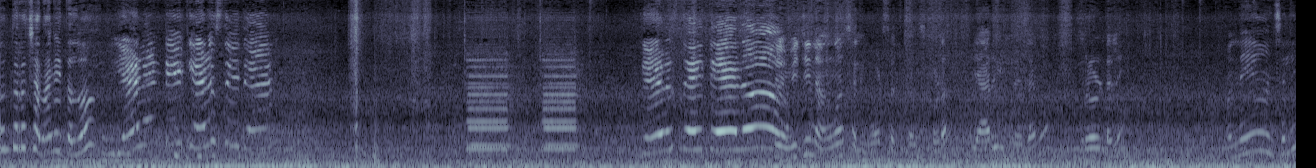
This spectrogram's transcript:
ಇದೊಂಥರ ಚೆನ್ನಾಗೈತಲ್ವಾ? ಏಳಂಟಿ ಕೇಳಿಸ್ತಾ ಇದೆ. ವಿಜಿ ಹಂಗೊಂದ್ಸಲಿ ಓಡ್ಸೋದು ಕಳ್ಸ್ಕೊಡ. ಯಾರು ಇಲ್ಲದಾಗ ರೋಡಲ್ಲಿ. ಒಂದೇ ಒಂದ್ಸಲಿ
